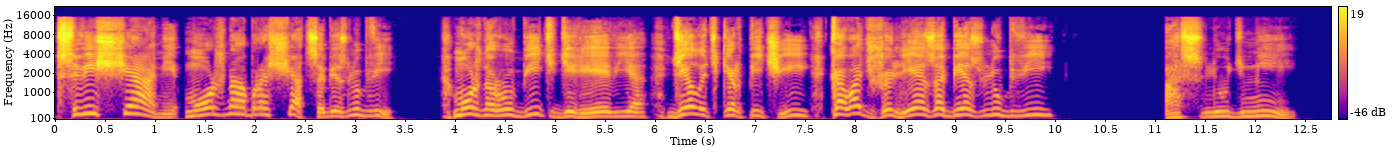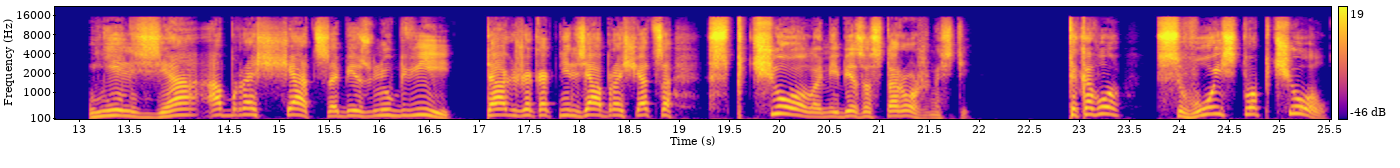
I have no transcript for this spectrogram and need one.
С вещами можно обращаться без любви. Можно рубить деревья, делать кирпичи, ковать железо без любви. А с людьми нельзя обращаться без любви, так же, как нельзя обращаться с пчелами без осторожности. Таково свойство пчел.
